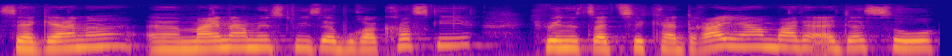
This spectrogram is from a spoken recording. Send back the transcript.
Sehr gerne. Äh, mein Name ist Luisa Burakowski. Ich bin jetzt seit circa drei Jahren bei der Adesso,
